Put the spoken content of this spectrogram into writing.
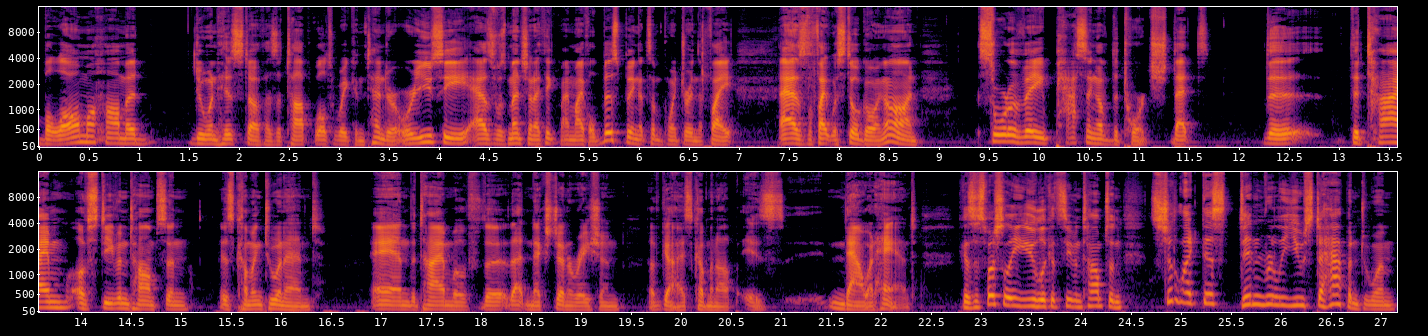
Belal Muhammad doing his stuff as a top welterweight contender, or you see, as was mentioned, I think by Michael Bisping at some point during the fight, as the fight was still going on, sort of a passing of the torch that the the time of Stephen Thompson is coming to an end, and the time of the that next generation of guys coming up is now at hand. Because especially you look at Stephen Thompson, shit like this didn't really used to happen to him.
